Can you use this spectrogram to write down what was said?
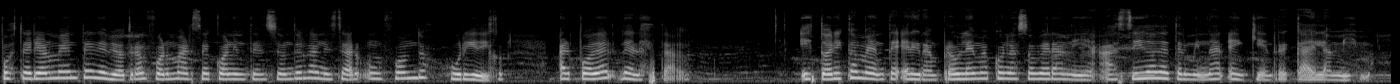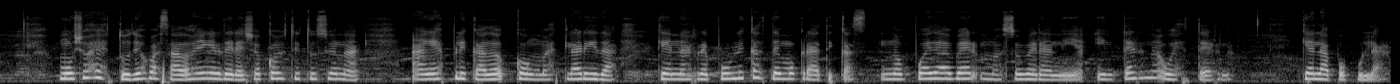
Posteriormente debió transformarse con la intención de organizar un fondo jurídico al poder del Estado. Históricamente, el gran problema con la soberanía ha sido determinar en quién recae la misma. Muchos estudios basados en el derecho constitucional han explicado con más claridad que en las repúblicas democráticas no puede haber más soberanía interna o externa que la popular.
